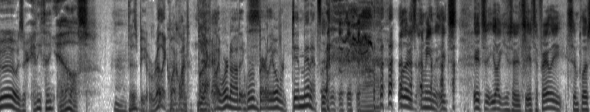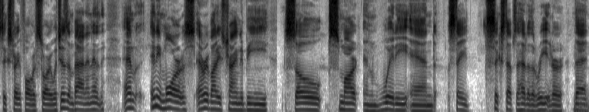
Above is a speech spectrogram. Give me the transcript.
Oh, is there anything else? Hmm. This would be a really quick one. But Yeah. we're not. We're barely over ten minutes. well, there's. I mean, it's it's like you said. It's it's a fairly simplistic, straightforward story, which isn't bad. And and, and anymore, everybody's trying to be so smart and witty and stay six steps ahead of the reader that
